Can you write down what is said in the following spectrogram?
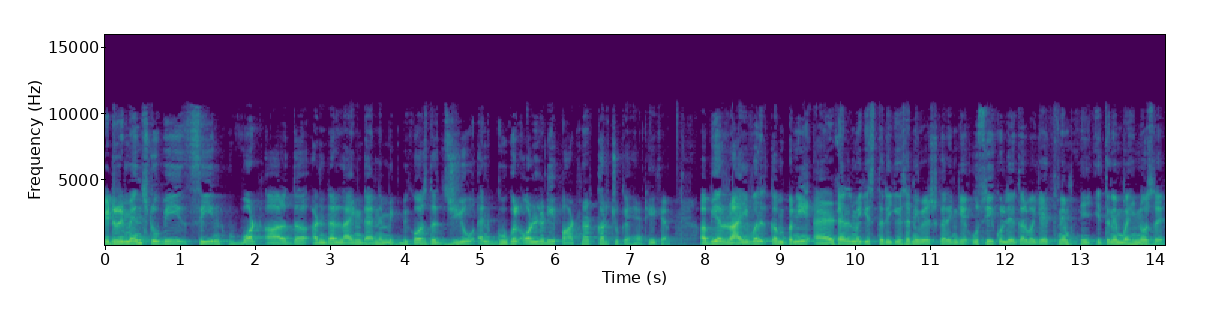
It remains to be seen what are the underlying dynamic because the Jio and Google already partner कर चुके हैं। ठीक है? अब ये राइवल कंपनी एयरटेल में किस तरीके से निवेश करेंगे, उसी को लेकर भैया इतने इतने महीनों से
